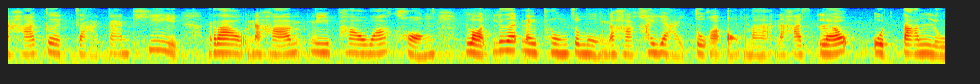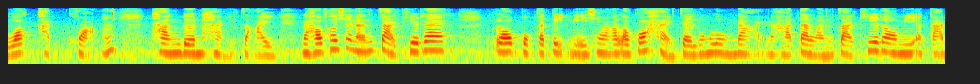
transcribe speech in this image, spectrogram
นะคะ เกิดจากการที่เรานะคะมีภาวะของหลอดเลือดในโพรงจมูกนะคะ ขยายตัวออกมานะคะ แล้วอุดตันหรือว่าขัด ขวางทางเดินหายใจนะคะ เพราะฉะนั้นจากที่แรกเราปกตินี้ใช่ไหมเราก็หายใจโล่งๆได้นะคะ แต่หลังจากที่เรามีอาการ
